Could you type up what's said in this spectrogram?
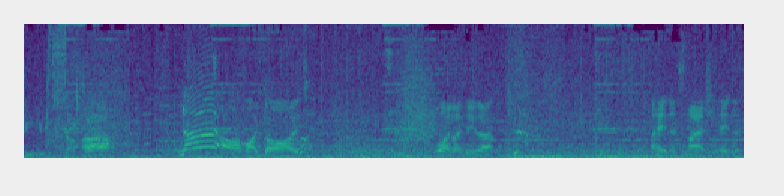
Do you suffer? Ah. No! Oh my god. Why did I do that? I hate this. I actually hate this.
